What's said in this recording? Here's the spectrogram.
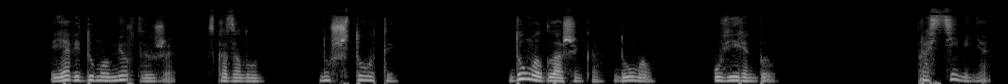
— Я ведь думал, мертвый уже, — сказал он. — Ну что ты? — Думал, Глашенька, думал. Уверен был. — Прости меня. —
